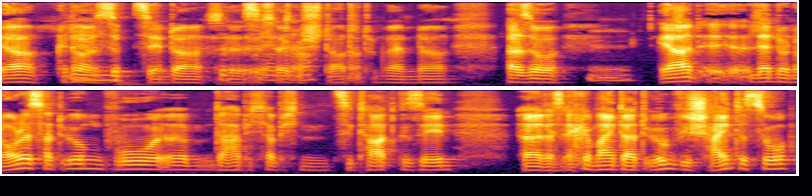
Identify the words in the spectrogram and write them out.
Ja, genau, Mhm. 17. Da äh, ist er 17., gestartet im Rennen. Ja. Also, Hm. Ja, äh, Lando Norris hat irgendwo, ähm, da habe ich, hab ich ein Zitat gesehen, äh, dass er gemeint hat, irgendwie scheint es so,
